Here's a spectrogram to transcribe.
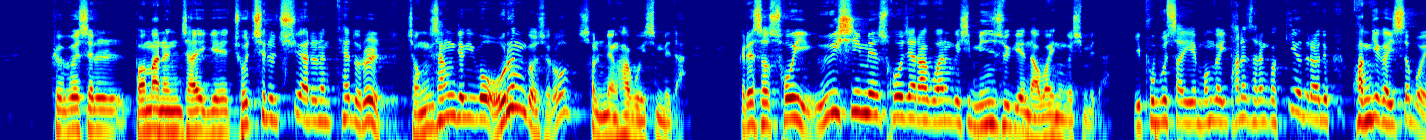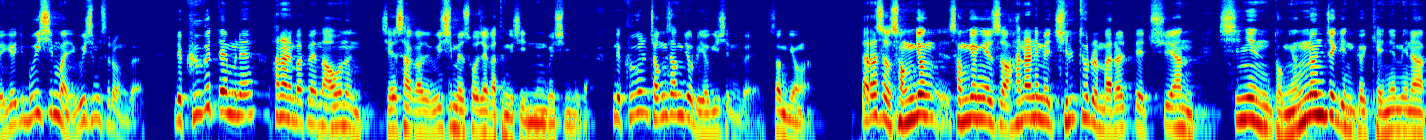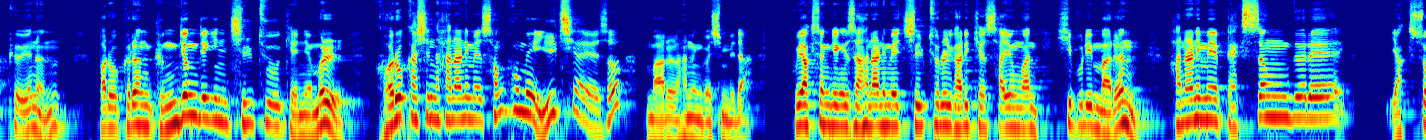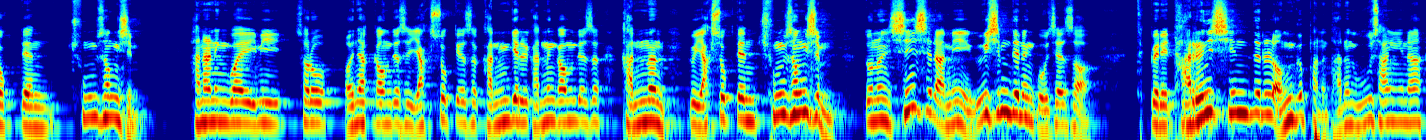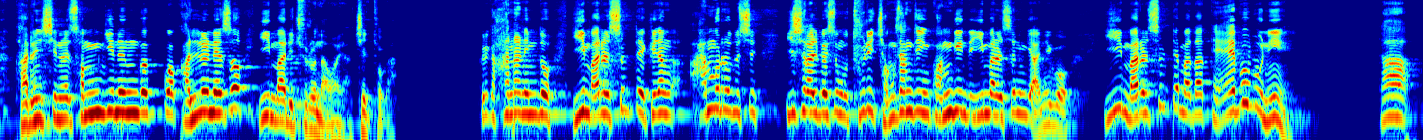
그것을 범하는 자에게 조치를 취하려는 태도를 정상적이고 옳은 것으로 설명하고 있습니다. 그래서 소위 의심의 소재라고 하는 것이 민수기에 나와 있는 것입니다. 이 부부 사이에 뭔가 다른 사람과 끼어들어도 관계가 있어 보여요. 이게 의심만, 의심스러운 거예요. 근데 그것 때문에 하나님 앞에 나오는 제사가 의심의 소재 같은 것이 있는 것입니다. 근데 그걸 정상적으로 여기시는 거예요. 성경은. 따라서 성경, 성경에서 하나님의 질투를 말할 때 취한 신인 동영론적인 그 개념이나 표현은 바로 그런 긍정적인 질투 개념을 거룩하신 하나님의 성품에 일치하여서 말을 하는 것입니다. 구약 성경에서 하나님의 질투를 가리켜 사용한 히브리 말은 하나님의 백성들의 약속된 충성심, 하나님과의 이미 서로 언약 가운데서 약속되어서 관계를 갖는 가운데서 갖는 그 약속된 충성심 또는 신실함이 의심되는 곳에서 특별히 다른 신들을 언급하는 다른 우상이나 다른 신을 섬기는 것과 관련해서 이 말이 주로 나와요. 질투가. 그러니까 하나님도 이 말을 쓸 때 그냥 아무렇듯이 이스라엘 백성과 둘이 정상적인 관계인데 이 말을 쓰는 게 아니고 이 말을 쓸 때마다 대부분이 다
